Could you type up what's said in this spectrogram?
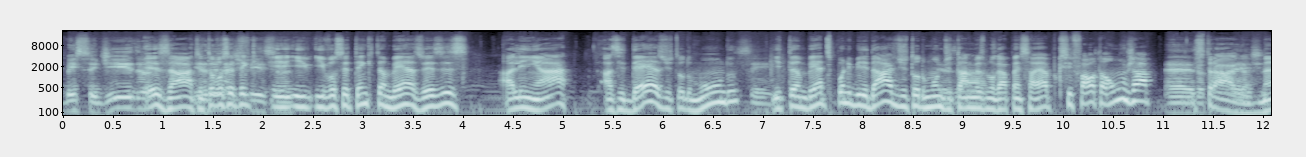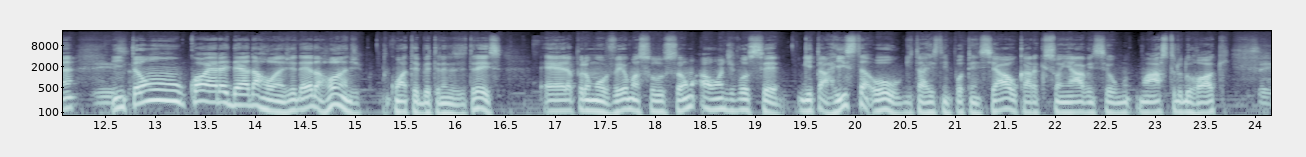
bem sucedido. Exato. E Então você tem é que difícil, e, né? e- e você tem que também às vezes alinhar as ideias de todo mundo Sim. e também a disponibilidade de todo mundo de estar no Exato. mesmo lugar para ensaiar, porque se falta um já É, estraga, né? Isso. Então, qual era a ideia da Roland? A ideia da Roland com a TB303 era promover uma solução aonde você, guitarrista ou guitarrista em potencial, o cara que sonhava em ser um, um astro do rock, Sim.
